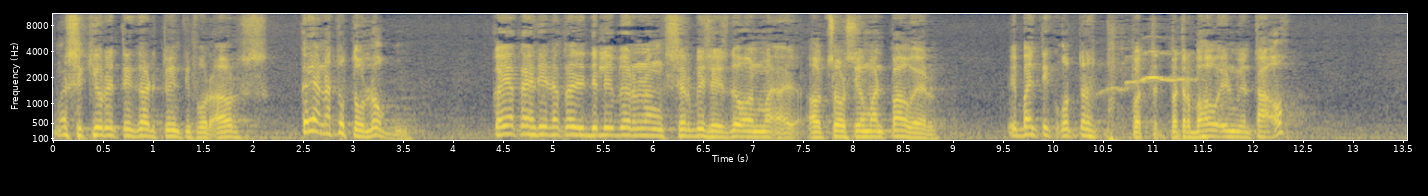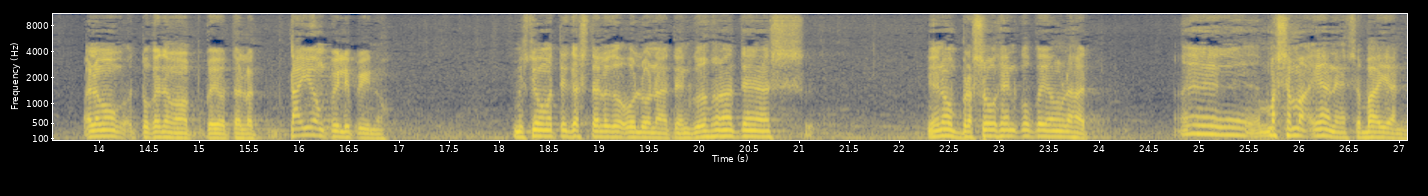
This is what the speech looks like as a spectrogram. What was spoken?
Mga security guard 24 hours. Kaya natutulog. Kaya kaya hindi nakadeliver ng services doon, ma- outsourcing manpower, iba hindi ko tra- pat- patrabahoin mo yung tao. Alam mo, ito ka naman kayo talat. Tayong Pilipino. Mo matigas talaga ulo natin. Gusto natin as, you know, brasuhin ko kayong lahat. Eh, masama yan eh, sa bayan.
